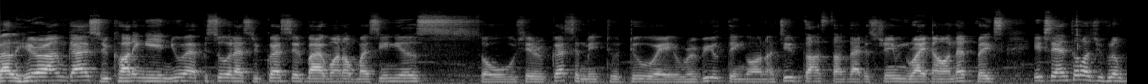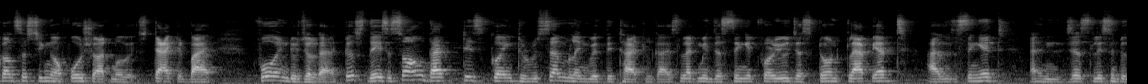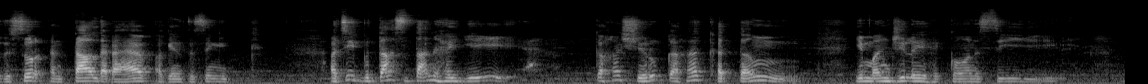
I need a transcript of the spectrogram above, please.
Well, here I am, guys, recording a new episode as requested by one of my seniors. So she requested me to do a review thing on Ajeeb Daastaan that is streaming right now on Netflix. It's an anthology film consisting of four short movies directed by four individual directors. There is a song that is going to resembling with the title, guys. Let me just sing it for you. Just don't clap yet. I will sing it and just listen to the sur and tal that I have against the singing. Ajeeb Dastaan hai ye. कहाँ शुरू कहाँ खत्म ये मंजिलें है कौन सी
